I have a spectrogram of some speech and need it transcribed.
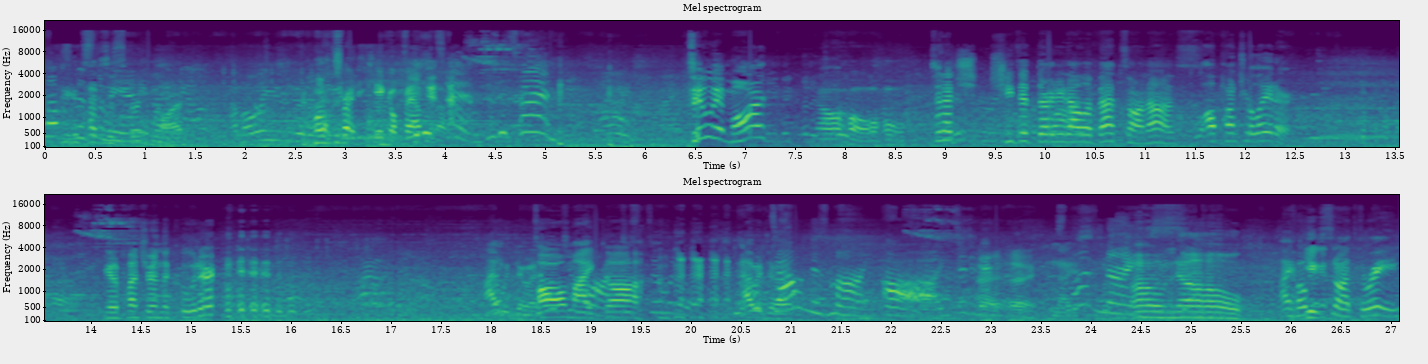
loves You can touch the mystery screen, anyway. Mark. I'm only using it. That's right. He can't go fast Do the enough. 10. Do the 10. Do it, Mark. No. Danette, sh- she did $30 bets on us. Well, I'll punch her later. You gonna punch her in the cooter? I would do it. Oh you my god. Just. I would do Down it. in his mind. Oh, he did it. Alright, alright. Nice. That's oh, nice. Oh no. I hope You- it's not three.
